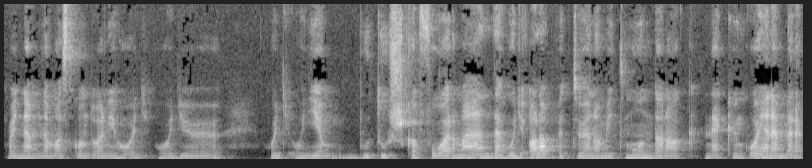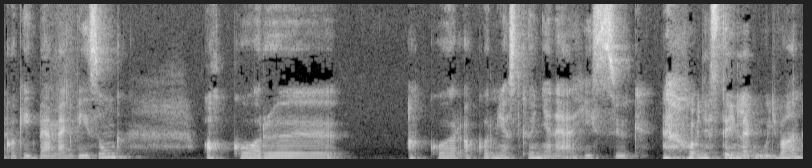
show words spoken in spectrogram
vagy nem, nem azt gondolni, hogy, hogy ö, hogy, hogy ilyen butuska formán, de hogy alapvetően, amit mondanak nekünk olyan emberek, akikben megbízunk, akkor, akkor, akkor mi azt könnyen elhisszük, hogy ez tényleg úgy van,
